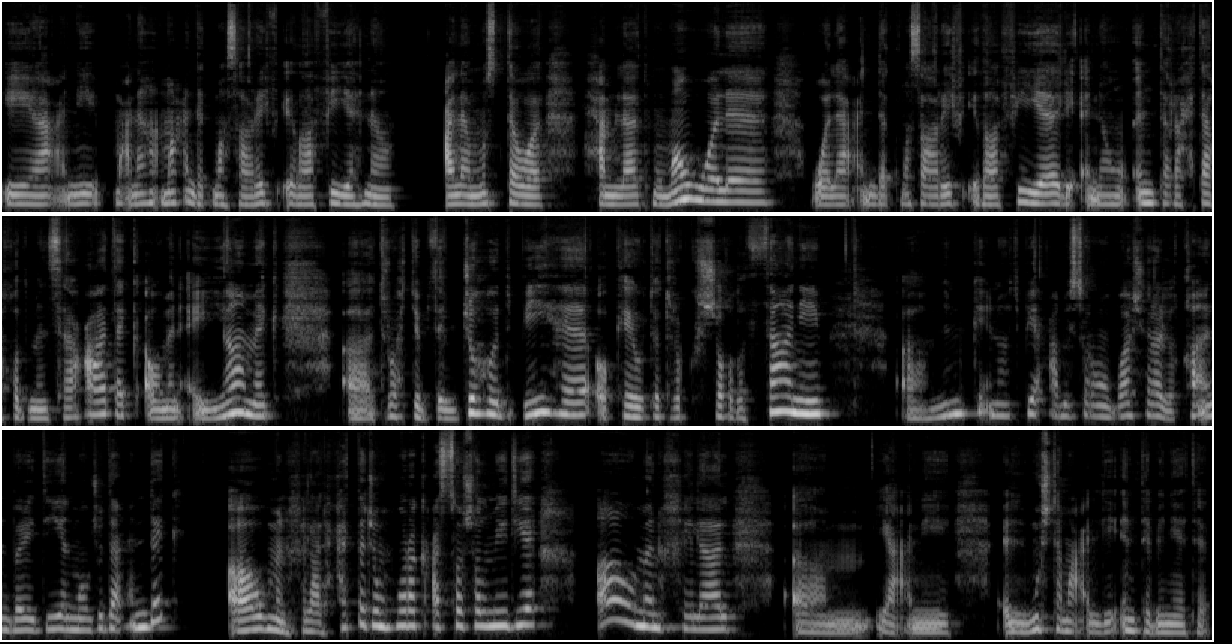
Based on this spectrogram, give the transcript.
يعني معناها ما عندك مصاريف إضافية هنا. على مستوى حملات ممولة ولا عندك مصاريف إضافية لأنه أنت راح تاخذ من ساعاتك أو من أيامك آه، تروح تبذل جهد بيها okay وتترك الشغل الثاني. آه، من الممكن أنه تبيعها بصورة مباشرة للقائمة البريدية الموجودة عندك أو من خلال حتى جمهورك على ال social media أو من خلال يعني المجتمع اللي أنت بنيته.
